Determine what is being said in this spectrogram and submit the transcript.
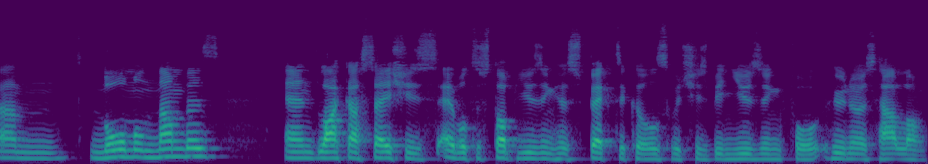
um, normal numbers. And like I say, she's able to stop using her spectacles, which she's been using for who knows how long.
